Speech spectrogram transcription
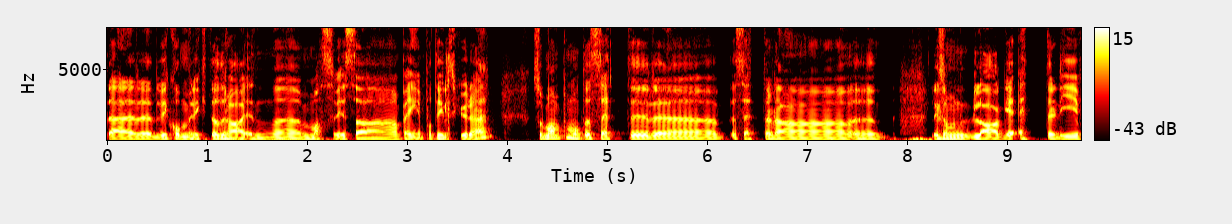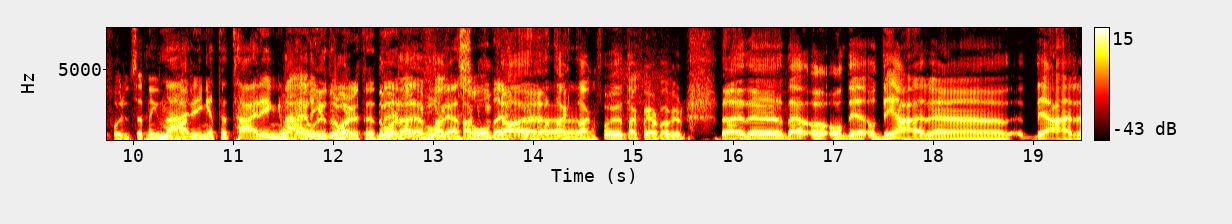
Er, vi kommer ikke til å dra inn eh, massevis av penger på tilskuere her. Så man på en måte setter, eh, setter da eh, liksom laget etter de forutsetningene Næring etter tæring var det ordet du var ute etter. Det var der, takk, jeg så det. Ja, ja, takk, takk, for, takk for hjelpa, Bjørn. Det er, eh, det er, og, det, og det er, det er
